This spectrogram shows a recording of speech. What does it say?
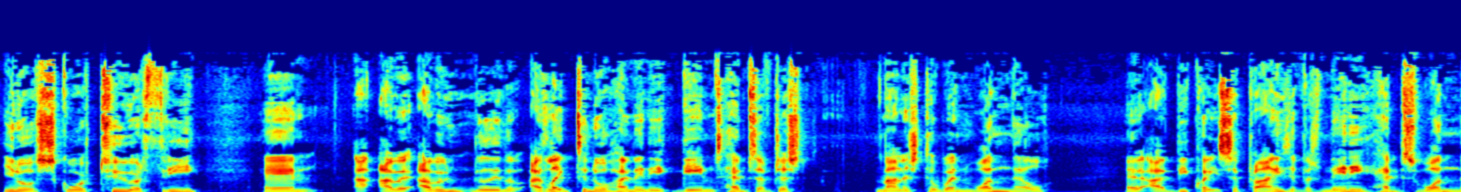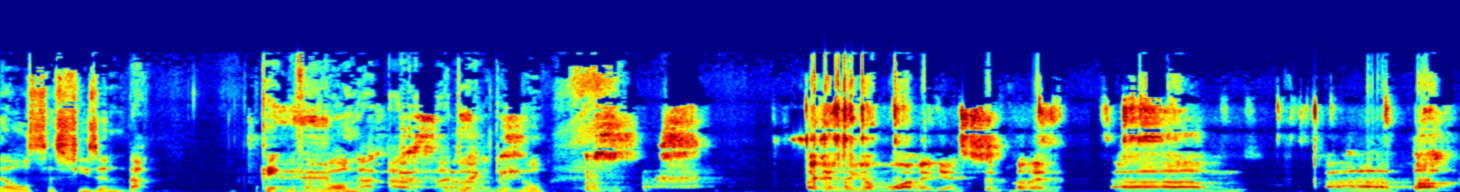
you know, score two or three. Um, I, I, I wouldn't really know. I'd like to know how many games Hibs have just managed to win 1 0. Uh, I'd be quite surprised if there's many Hibs 1 0s this season. That Correct me if I'm wrong. I, I, I don't. I, I, don't know. I can think of one against St Mirren, um, uh, but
